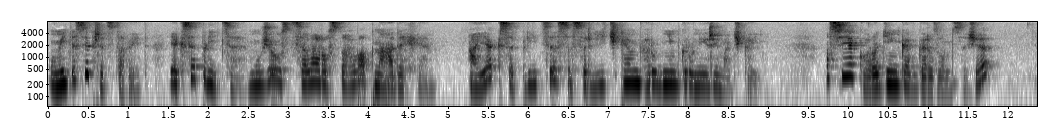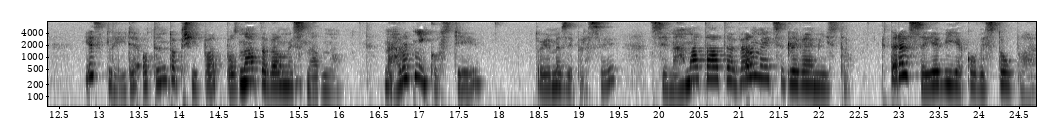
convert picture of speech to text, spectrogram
Umíte si představit, jak se plíce můžou zcela roztahovat nádechem a jak se plíce se srdíčkem v hrudním krunýři mačkají. Asi jako rodinka v garzonce, že? Jestli jde o tento případ, poznáte velmi snadno. Na hrudní kosti, to je mezi prsy, si nahmatáte velmi citlivé místo, které se jeví jako vystouplé.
